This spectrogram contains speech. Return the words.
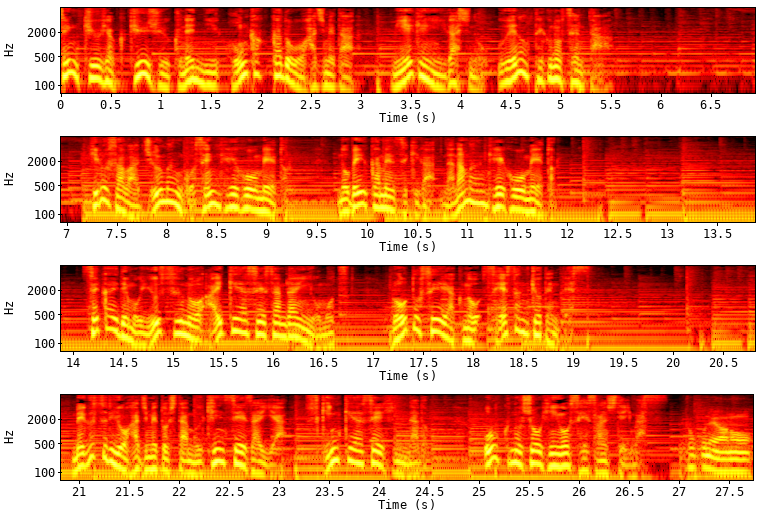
1999年に本格稼働を始めた三重県伊賀市の上野テクノセンター。広さは10万5000平方メートル。延べ床面積が7万平方メートル。世界でも有数のアイケア生産ラインを持つロート製薬の生産拠点です。目薬をはじめとした無菌製剤やスキンケア製品など多くの商品を生産しています。特にあの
